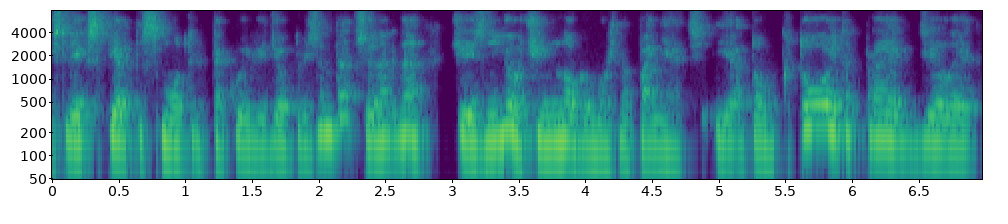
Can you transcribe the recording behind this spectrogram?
если эксперты смотрят такую видеопрезентацию, иногда через нее очень много можно понять и о том, кто этот проект делает,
